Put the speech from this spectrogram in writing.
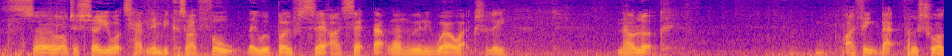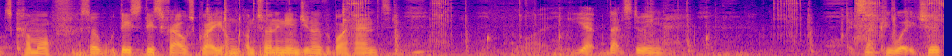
So I'll just show you what's happening because I thought they were both set. I set that one really well actually. Now look, I think that push rod's come off. So this this valve's great. I'm, I'm turning the engine over by hand. Yep, that's doing exactly what it should.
